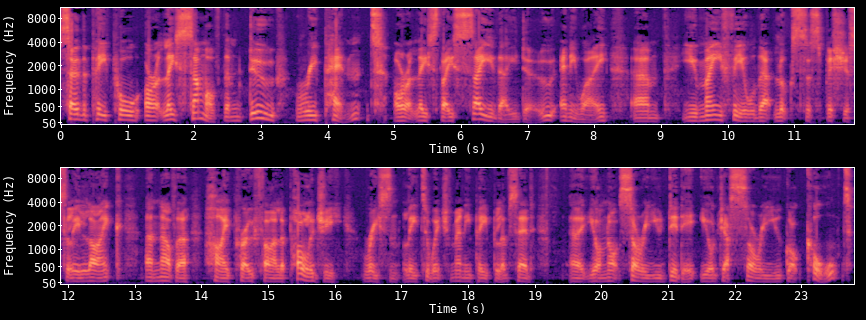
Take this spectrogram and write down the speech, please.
So the people, or at least some of them, do repent, or at least they say they do anyway. Um, you may feel that looks suspiciously like another high profile apology recently, to which many people have said, uh, You're not sorry you did it, you're just sorry you got caught.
